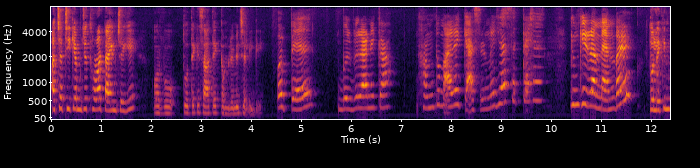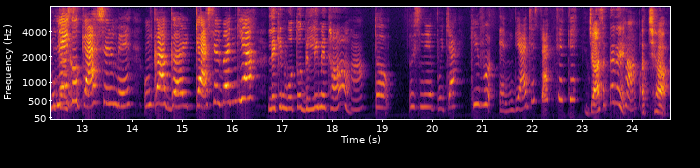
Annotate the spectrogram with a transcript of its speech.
अच्छा ठीक है मुझे थोड़ा टाइम चाहिए। और वो तोते के साथ एक कमरे में चली गई। और फिर बुलबुला ने कहा हम तुम्हारे कैसल में जा सकते हैं क्योंकि रिमेम्बर तो लेकिन वो लेगो कैसल में उनका घर कैसल बन गया। लेकिन वो तो दिल्ली में था। हाँ तो उसने पूछा कि वो इंडिया जा सकते थे? जा सकते थे? हाँ। अच्छा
